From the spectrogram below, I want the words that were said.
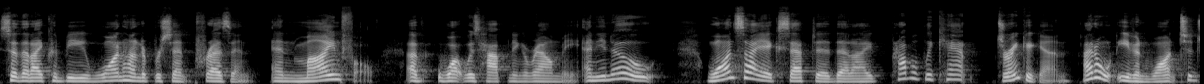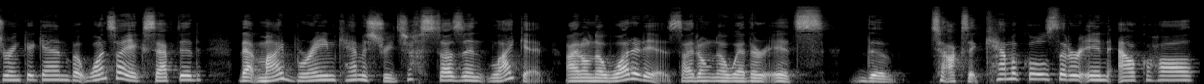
so that I could be 100% present and mindful of what was happening around me. And you know, once I accepted that I probably can't drink again, I don't even want to drink again, but once I accepted that my brain chemistry just doesn't like it. I don't know what it is. I don't know whether it's the toxic chemicals that are in alcohol,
